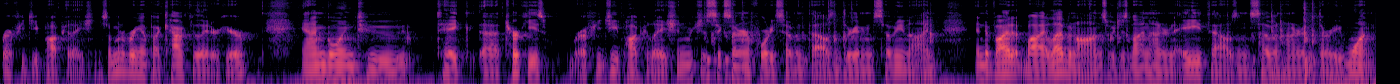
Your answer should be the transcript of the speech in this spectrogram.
refugee population. So I'm going to bring up a calculator here, and I'm going to take uh, Turkey's refugee population, which is 647,379, and divide it by Lebanon's, which is 980,731.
